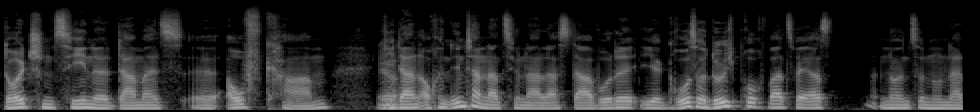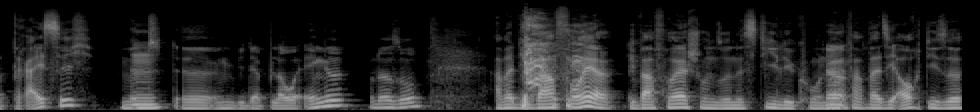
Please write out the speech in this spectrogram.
deutschen Szene damals äh, aufkam, die Ja. dann auch ein internationaler Star wurde. Ihr großer Durchbruch war zwar erst 1930 mit Mhm. äh, irgendwie der blaue Engel oder so. Aber die war vorher, die war vorher schon so eine Stilikone, Ja. einfach weil sie auch diese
